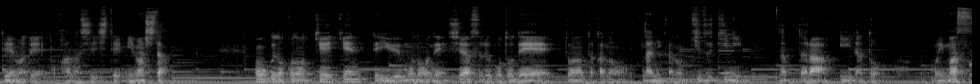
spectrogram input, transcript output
テーマでお話ししてみました。僕のこの経験っていうものをねシェアすることでどなたかの何かの気づきになったらいいなと思います。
